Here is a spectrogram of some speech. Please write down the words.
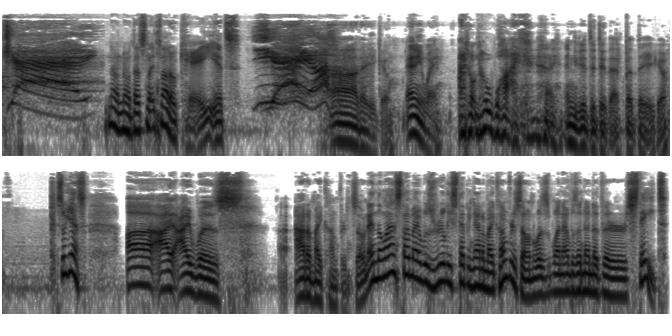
Okay! No, no, that's not, it's not okay. It's, yeah! Ah, uh, there you go. Anyway, I don't know why I needed to do that, but there you go. So yes, uh, I, I was out of my comfort zone. And the last time I was really stepping out of my comfort zone was when I was in another state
